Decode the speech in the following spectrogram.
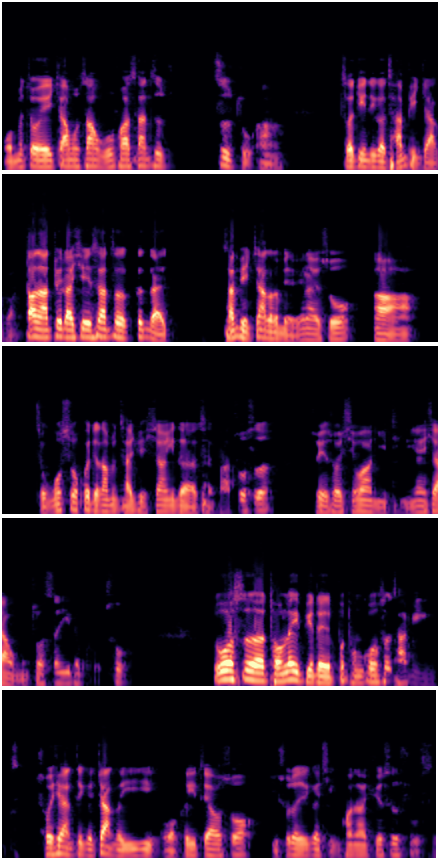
我们作为加盟商无法擅自自主啊设定这个产品价格。当然，对那些擅自更改产品价格的美容来说啊，总公司会对他们采取相应的惩罚措施。所以说，希望你体验一下我们做生意的苦处。如果是同类别的不同公司产品出现这个价格异议，我可以这样说：你说的一个情况呢，确实属实。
